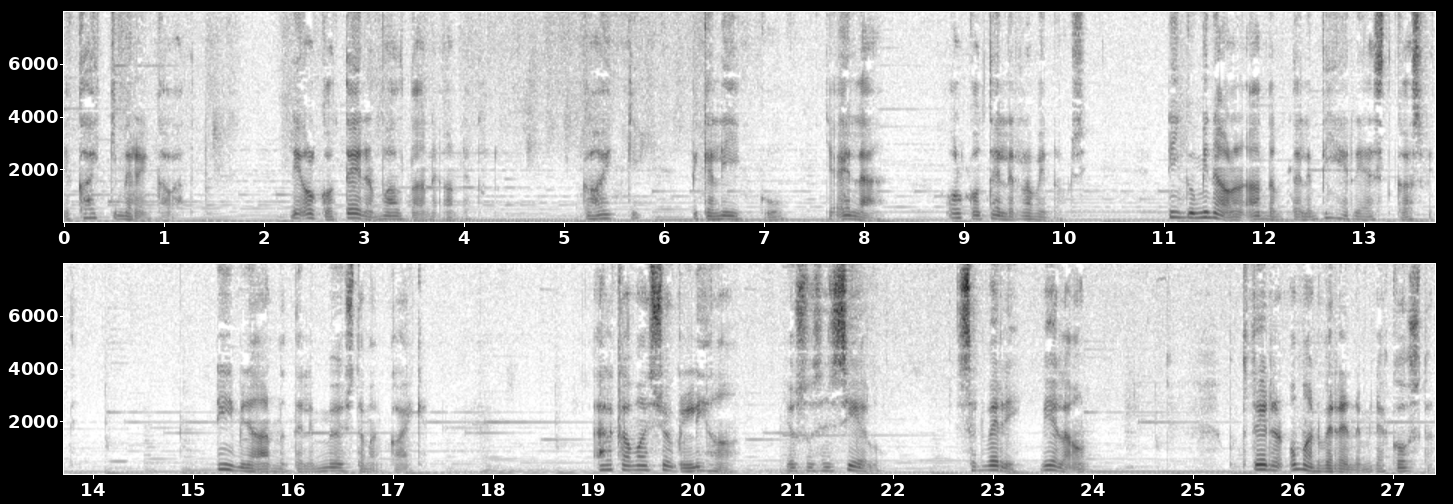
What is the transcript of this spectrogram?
ja kaikki merenkalat, niin olkoon teidän valtaanne annetut. Kaikki, mikä liikkuu ja elää, olkoon teille ravinnoksi, niin kuin minä olen antanut teille viheriäiset kasvit, niin minä annan teille myös tämän kaiken. Älkää vain syökö lihaa, jossa sen sielu, sen veri vielä on. Mutta teidän oman verenne minä kostan.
